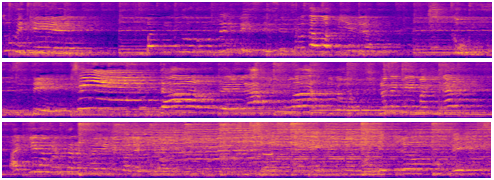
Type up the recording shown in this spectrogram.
Tuve que a piedra. ¿Comiste? ¡Sí! Tarde, las cuatro. No me quiero imaginar a quién no prestaron hoy en el colegio. Si sos médico, no te preocupes,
